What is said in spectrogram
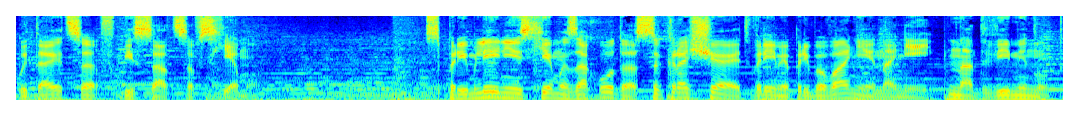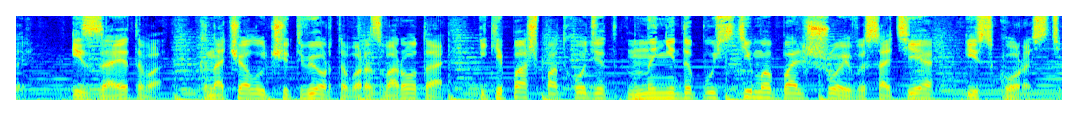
пытается вписаться в схему. Спрямление схемы захода сокращает время пребывания на ней на 2 минуты. Из-за этого к началу четвертого разворота экипаж подходит на недопустимо большой высоте и скорости.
